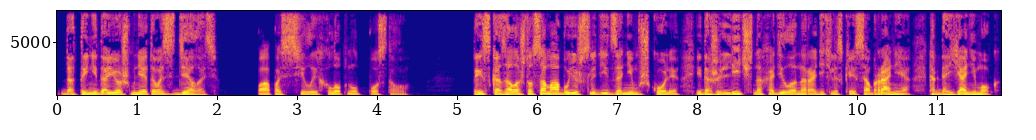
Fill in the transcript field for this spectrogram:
«Да ты не даешь мне этого сделать!» Папа с силой хлопнул по столу. Ты сказала, что сама будешь следить за ним в школе и даже лично ходила на родительское собрание, когда я не мог.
